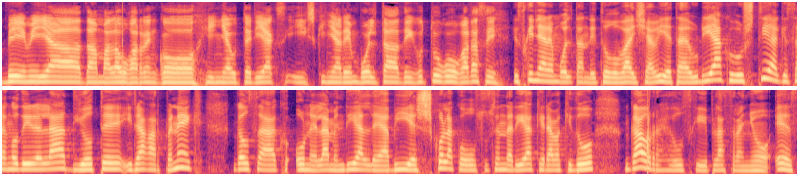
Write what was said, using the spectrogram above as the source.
Bi mila da malaugarrenko inauteriak izkinaren buelta digutugu garazi. Izkinaren bueltan ditugu bai, Xabi, eta euriak guztiak izango direla diote iragarpenek. Gauzak onela mendialdea bi eskolako zuzendariak erabaki du gaur eguzki plazaraino ez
